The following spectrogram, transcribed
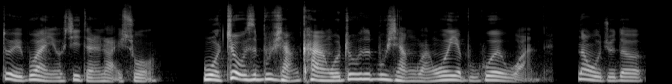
对于不玩游戏的人来说，我就是不想看，我就是不想玩，我也不会玩。那我觉得，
